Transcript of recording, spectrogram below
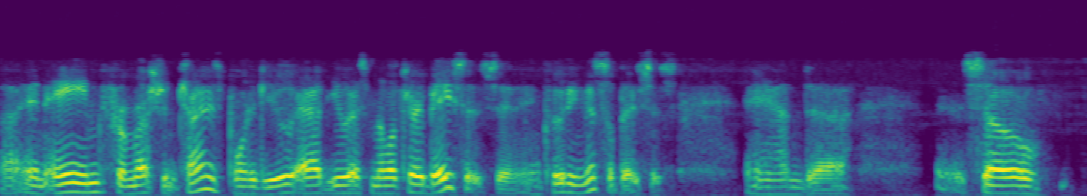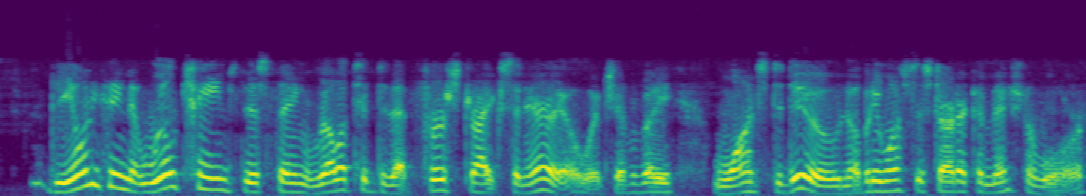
uh, and aimed from Russia and China's point of view at U.S. military bases, including missile bases. And uh, so the only thing that will change this thing relative to that first strike scenario, which everybody wants to do, nobody wants to start a conventional war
